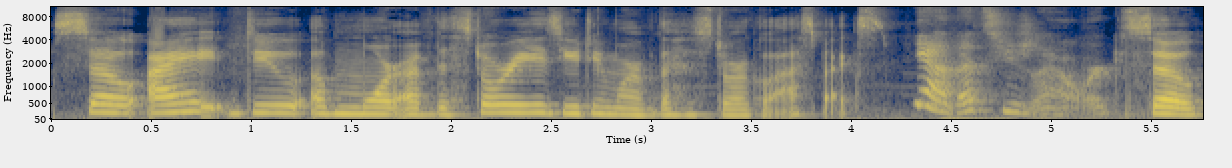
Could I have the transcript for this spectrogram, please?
So I do a more of the stories, you do more of the historical aspects. Yeah, that's usually how it works. So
